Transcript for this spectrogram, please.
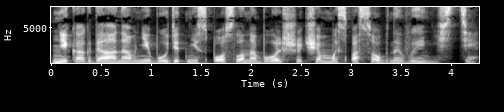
«Никогда нам не будет неспослано больше, чем мы способны вынести».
